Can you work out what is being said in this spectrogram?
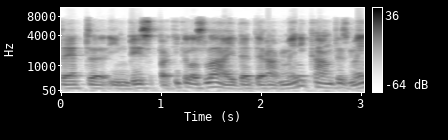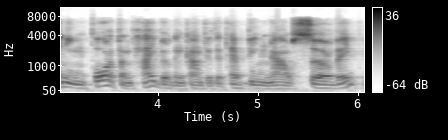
that uh, in this particular slide that there are many countries, many important high burden countries that have been now surveyed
